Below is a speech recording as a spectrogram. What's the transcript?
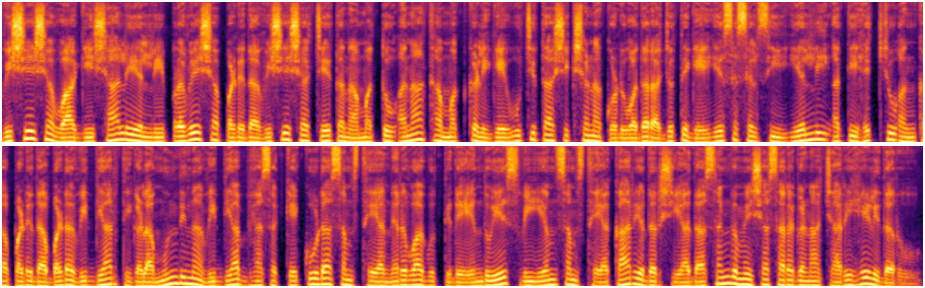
ವಿಶೇಷವಾಗಿ ಶಾಲೆಯಲ್ಲಿ ಪ್ರವೇಶ ಪಡೆದ ವಿಶೇಷ ಚೇತನ ಮತ್ತು ಅನಾಥ ಮಕ್ಕಳಿಗೆ ಉಚಿತ ಶಿಕ್ಷಣ ಕೊಡುವುದರ ಜೊತೆಗೆ ಎಸ್ಎಸ್ಎಲ್ಸಿಯಲ್ಲಿ ಅತಿ ಹೆಚ್ಚು ಅಂಕ ಪಡೆದ ಬಡ ವಿದ್ಯಾರ್ಥಿಗಳ ಮುಂದಿನ ವಿದ್ಯಾಭ್ಯಾಸಕ್ಕೆ ಕೂಡ ಸಂಸ್ಥೆಯ ನೆರವಾಗುತ್ತಿದೆ ಎಂದು ಎಸ್ವಿಎಂ ಸಂಸ್ಥೆಯ ಕಾರ್ಯದರ್ಶಿಯಾದ ಸಂಗಮೇಶ ಸರಗಣಾಚಾರಿ ಹೇಳಿದರು.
